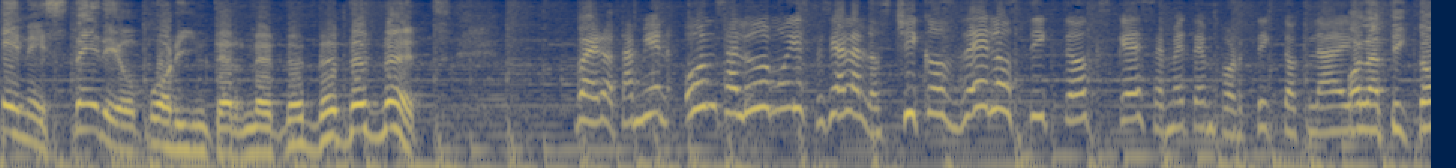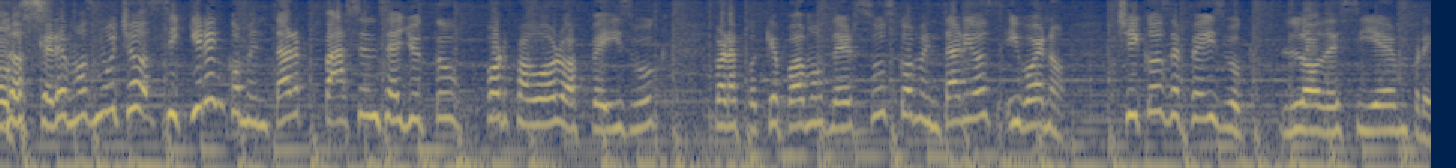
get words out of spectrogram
en estéreo por internet. net, net, net, net. Bueno, también un saludo muy especial a los chicos de los TikToks que se meten por TikTok Live. Hola TikTok. Los queremos mucho. Si quieren comentar, pásense a YouTube, por favor, o a Facebook para que podamos leer sus comentarios. Y bueno, chicos de Facebook, lo de siempre.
